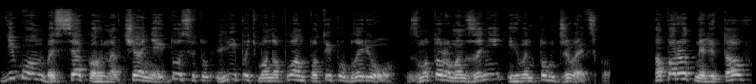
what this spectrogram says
Дімон без всякого навчання і досвіду ліпить моноплан по типу Блеріо з мотором Анзані і гвинтом Джевецького. Апарат не літав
